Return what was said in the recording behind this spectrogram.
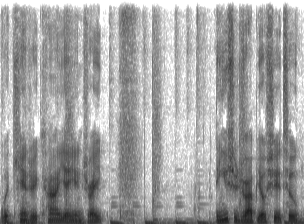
with Kendrick, Kanye, and Drake, then you should drop your shit too.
